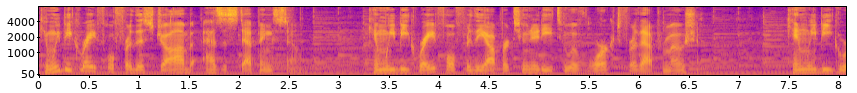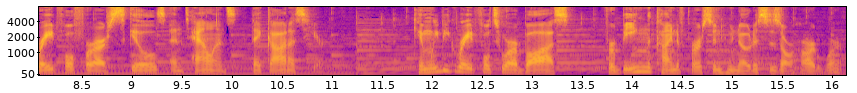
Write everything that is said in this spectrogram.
Can we be grateful for this job as a stepping stone? Can we be grateful for the opportunity to have worked for that promotion? Can we be grateful for our skills and talents that got us here? Can we be grateful to our boss for being the kind of person who notices our hard work,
